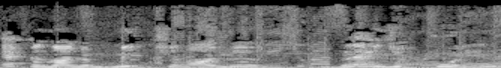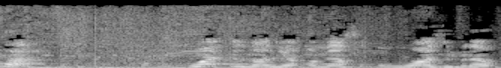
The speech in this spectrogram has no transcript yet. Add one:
episódio 29, Blade Coringa. O episódio já começa com o Oz branco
